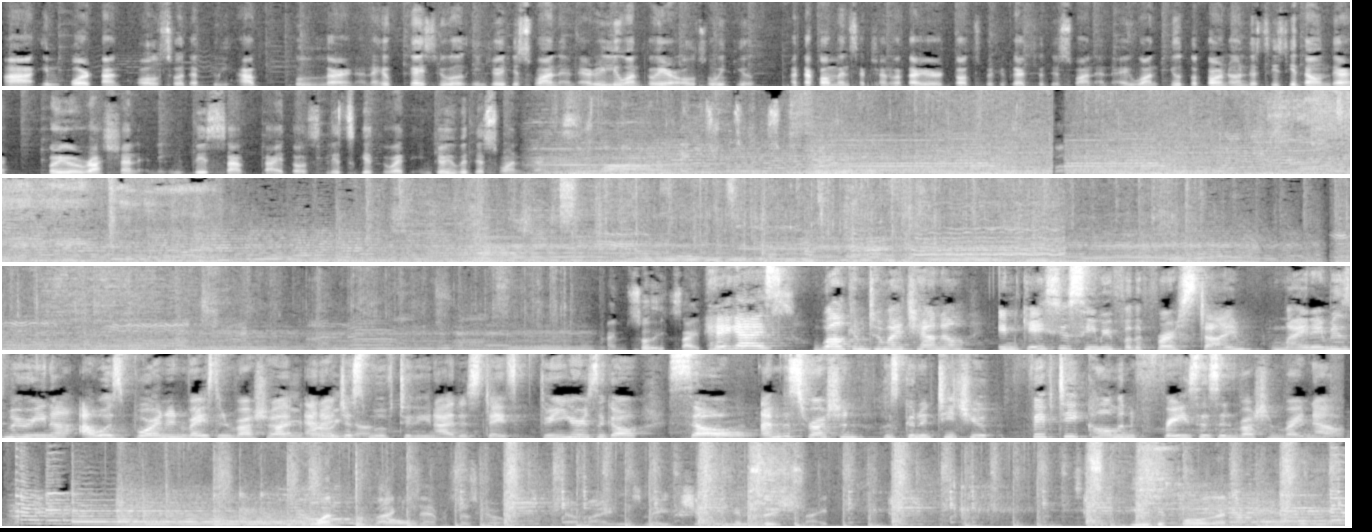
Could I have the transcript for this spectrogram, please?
uh, important also that we have to learn. And I hope guys you will enjoy this one. And I really want to hear also with you at the comment section what are your thoughts with regards to this one. And I want you to turn on the CC down there for your Russian and English subtitles. Let's get to it. Enjoy with this one guys. Wow. Thank you so much for this. So excited. Hey guys, welcome to my channel. In case you see me for the first time, my name is Marina. I was born and raised in Russia Hi, and I just moved to the United States three years ago. So oh. I'm this Russian who's gonna teach you 50 common phrases in Russian right now. I want to know. San Francisco. I'm so excited. It's beautiful and amazing.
